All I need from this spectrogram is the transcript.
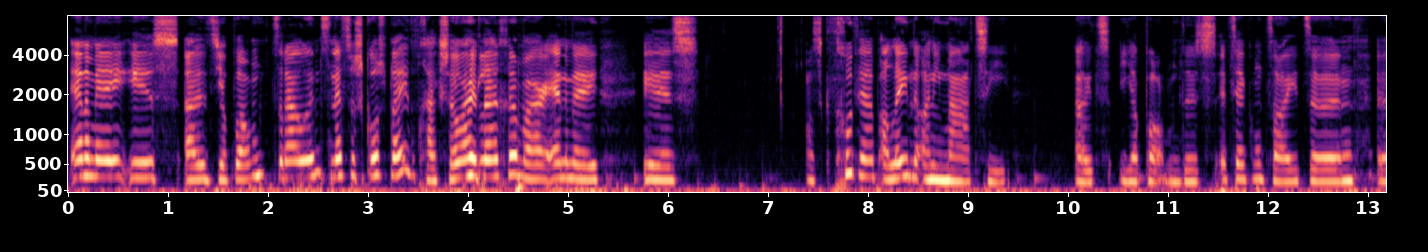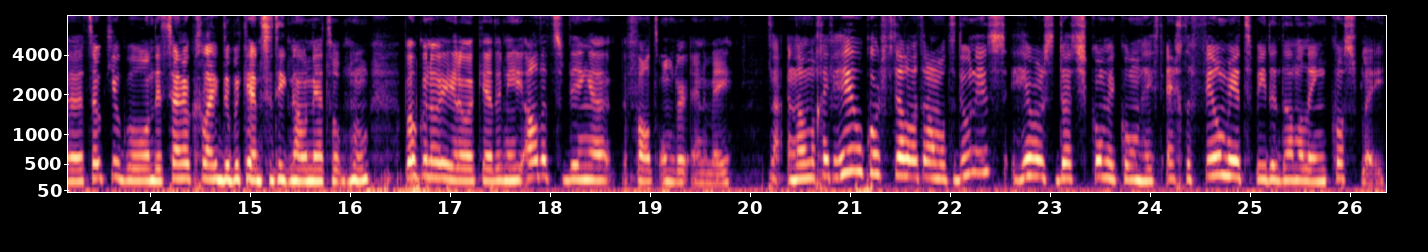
anime is uit Japan trouwens. Net zoals cosplay, dat ga ik zo uitleggen. Maar anime is, als ik het goed heb, alleen de animatie uit Japan. Dus Attack on Titan, Tokyo Ghoul. En dit zijn ook gelijk de bekendste die ik nou net opnoem. Boku Hero Academy, al dat soort dingen valt onder anime. Nou, en dan nog even heel kort vertellen wat er allemaal te doen is. Heroes Dutch Comic Con heeft echt veel meer te bieden dan alleen cosplay.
